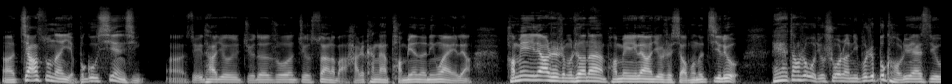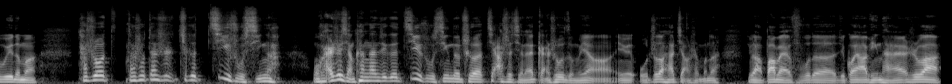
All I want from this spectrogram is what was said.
啊，加速呢也不够线性。啊，所以他就觉得说就算了吧，还是看看旁边的另外一辆。旁边一辆是什么车呢？旁边一辆就是小鹏的 G 六。哎，当时我就说了，你不是不考虑 SUV 的吗？他说，他说，但是这个技术新啊，我还是想看看这个技术新的车驾驶起来感受怎么样啊？因为我知道他讲什么呢，对吧？八百伏的就高压平台是吧？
